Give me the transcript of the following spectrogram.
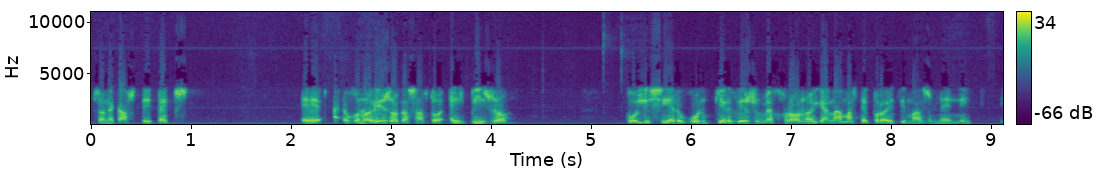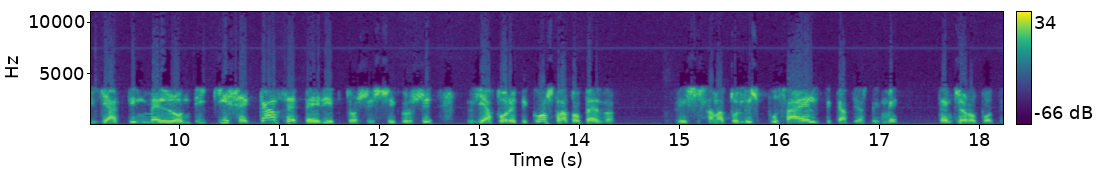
στον εκάστοτε υπέξ. Ε, Γνωρίζοντας αυτό, ελπίζω κολυσιεργούν, κερδίζουμε χρόνο για να είμαστε προετοιμασμένοι για την μελλοντική σε κάθε περίπτωση σύγκρουση διαφορετικών στρατοπέδων. Δύσης Ανατολής που θα έλθει κάποια στιγμή, δεν ξέρω πότε.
